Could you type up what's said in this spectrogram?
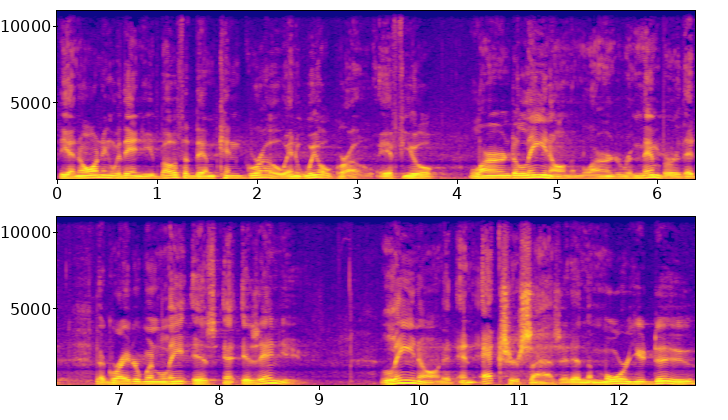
the anointing within you, both of them can grow and will grow if you'll learn to lean on them, learn to remember that the greater one is, is in you lean on it and exercise it. And the more you do,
